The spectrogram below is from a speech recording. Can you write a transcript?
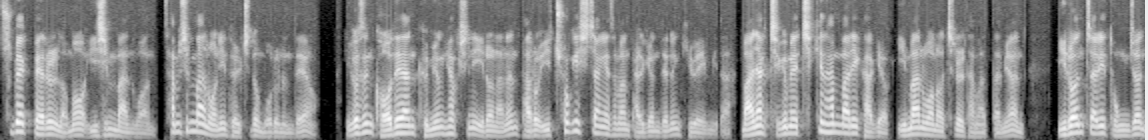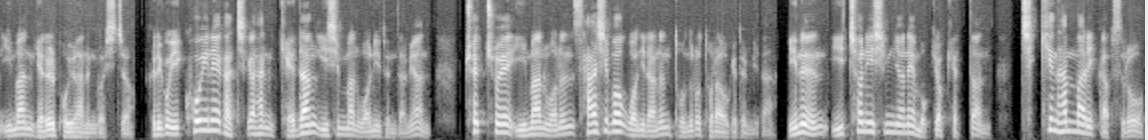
수백 배를 넘어 20만 원, 30만 원이 될지도 모르는데요. 이것은 거대한 금융혁신이 일어나는 바로 이 초기 시장에서만 발견되는 기회입니다. 만약 지금의 치킨 한 마리 가격 2만 원어치를 담았다면 1원짜리 동전 2만 개를 보유하는 것이죠. 그리고 이 코인의 가치가 한 개당 20만 원이 된다면 최초의 2만 원은 40억 원이라는 돈으로 돌아오게 됩니다. 이는 2020년에 목격했던 치킨 한 마리 값으로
